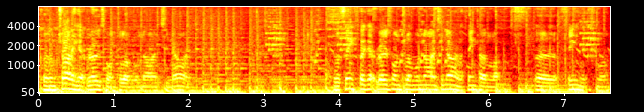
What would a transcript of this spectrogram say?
Because I'm trying to get Rosemon to level 99. So I think if I get Rosemon to level 99, I think I unlock uh, Phoenixmon.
